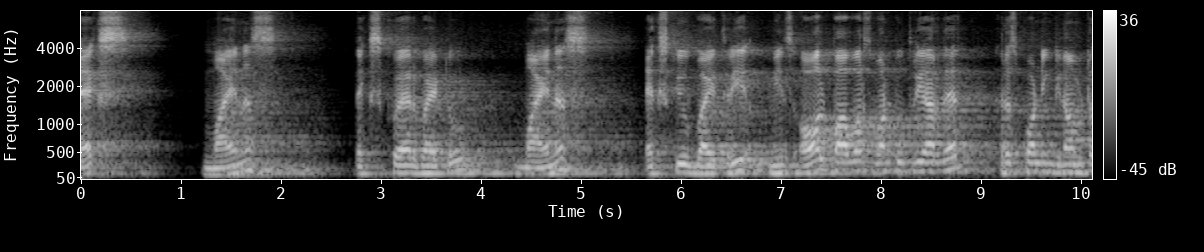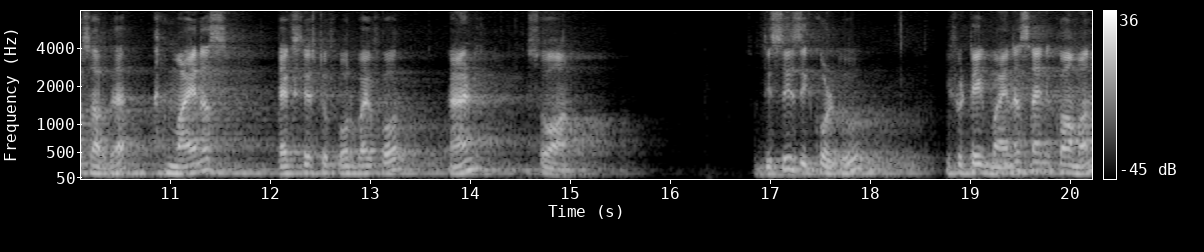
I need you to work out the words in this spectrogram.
x minus x square by 2 minus x cube by 3 means all powers 1 2 3 are there corresponding denominators are there minus x raised to 4 by 4 and so on. So this is equal to if you take minus sign common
